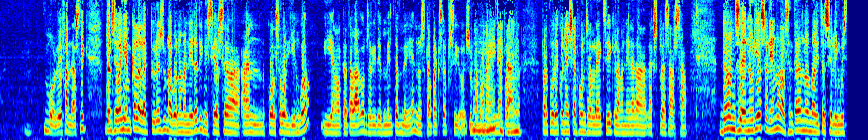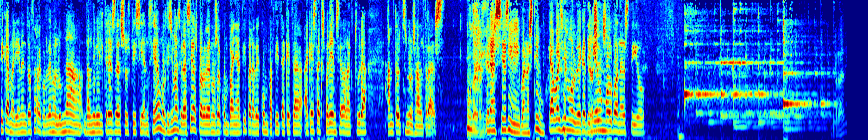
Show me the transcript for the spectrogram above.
Molt bé, fantàstic. Doncs ja veiem que la lectura és una bona manera d'iniciar-se en qualsevol llengua i en el català, doncs evidentment també, eh? no és cap excepció, és una bona Mm, eina per, tant. per poder conèixer a fons el lèxic i la manera de- d'expressar-se. Doncs eh, Núria Soriano, del Centre de Normalització Lingüística, Maria Mendoza, recordem, alumna del nivell 3 de Suficiència. Moltíssimes gràcies per haver-nos acompanyat i per haver compartit aquesta, aquesta experiència de lectura amb tots nosaltres. Moltes gràcies. Gràcies i bon estiu. Que vagi molt bé, que tingueu Gràcies. un molt bon estiu.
